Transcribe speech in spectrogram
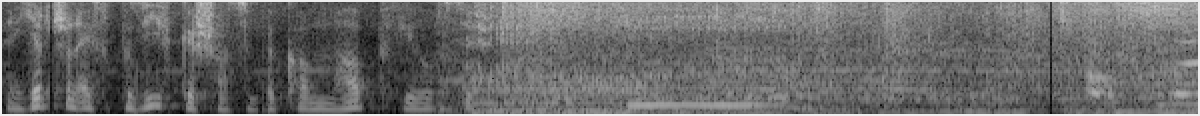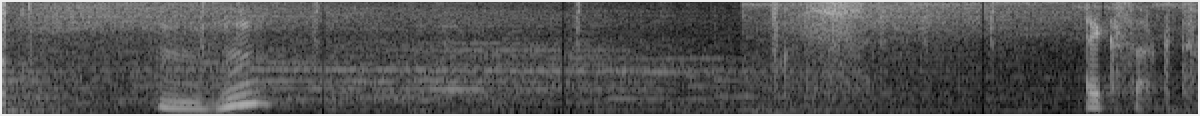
Wenn ich jetzt schon Explosivgeschosse bekommen habe, wie hoch ist die Chance? Mhm. Exakt.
